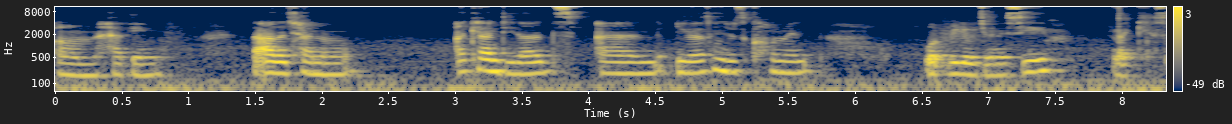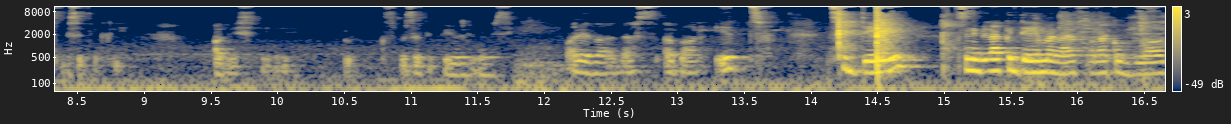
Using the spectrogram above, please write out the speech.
um having the other channel i can't do that. And you guys can just comment what videos you want to see like specifically obviously specific videos you want to see. Whatever that's about it. Today it's gonna be like a day in my life or like a vlog.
